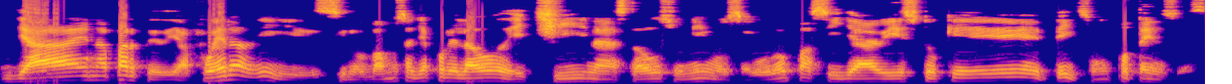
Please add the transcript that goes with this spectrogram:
ya en la parte de afuera, y si nos vamos allá por el lado de China, Estados Unidos, Europa, sí ya he visto que son potencias.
